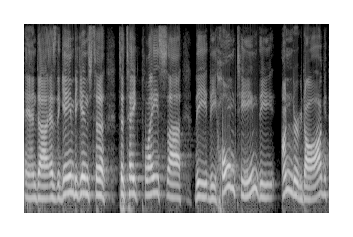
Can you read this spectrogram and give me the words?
And uh, as the game begins to, to take place, uh, the, the home team, the underdog,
